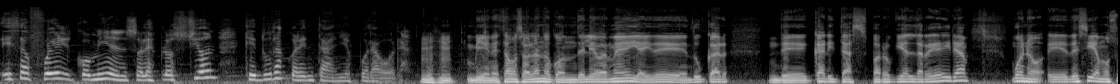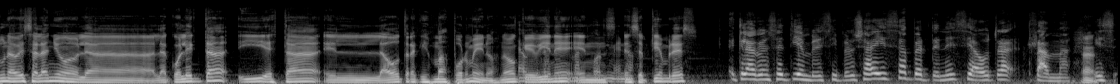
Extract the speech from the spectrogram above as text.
ese fue el comienzo, la explosión que dura 40 años por ahora. Bien, estamos hablando con Delia Bernet y Aide Dúcar de Cáritas Parroquial de Regueira. Bueno, eh, decíamos, una vez al año la, colecta y está la otra que es más por menos, ¿no? que viene en, septiembre. ¿es? Eh, claro, en septiembre, sí, pero ya esa pertenece a otra rama, ah. es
